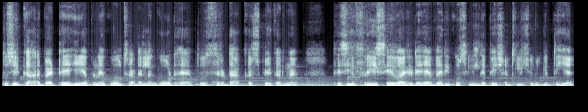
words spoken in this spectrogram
ਤੁਸੀਂ ਘਰ ਬੈਠੇ ਹੀ ਆਪਣੇ ਕੋਲ ਸਾਡੇ ਲੰਗੋਟ ਹੈ, ਤੁਸੀਂ ਸਿਰਫ ਡਾਕਟਰ ਪੇ ਕਰਨਾ ਹੈ ਤੇ ਅਸੀਂ ਫ੍ਰੀ ਸੇਵਾ ਜਿਹੜੇ ਹੈ ਵੈਰੀਕੋਸੀਲ ਦੇ ਪੇਸ਼ੈਂਟ ਲਈ ਸ਼ੁਰੂ ਕੀਤੀ ਹੈ।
